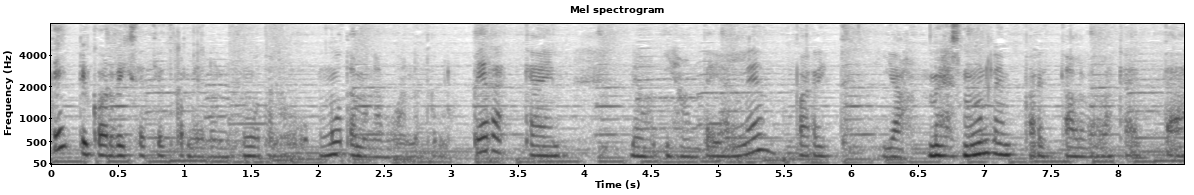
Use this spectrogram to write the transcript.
teippikorvikset, jotka meillä on muutamana, muutamana vuonna tullut peräkkäin. Ne on ihan teidän lempparit ja myös mun lempparit talvella käyttää.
